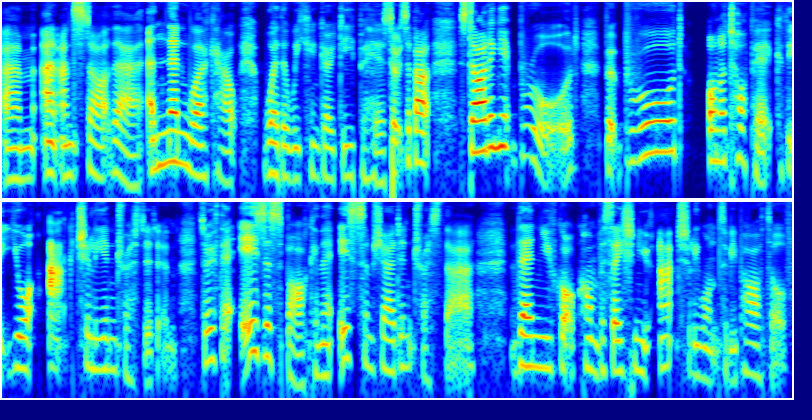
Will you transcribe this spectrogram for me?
Um, and and start there, and then work out whether we can go deeper here. So it's about starting it broad, but broad on a topic that you're actually interested in. So if there is a spark and there is some shared interest there, then you've got a conversation you actually want to be part of.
